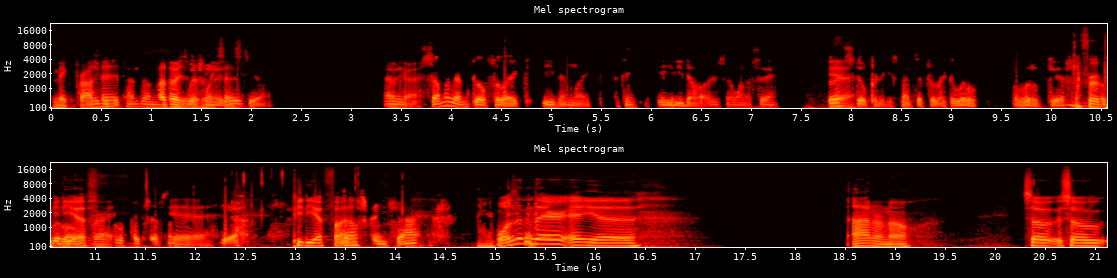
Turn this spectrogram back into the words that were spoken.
to make Maybe profit? depends on Otherwise, it which doesn't one make it sense. is, yeah. I mean, Okay. some of them go for like even like I think eighty dollars. I want to say, but that's Yeah. still pretty expensive for like a little a little gift For a little- PDF. Right. little picture of something. Yeah. Yeah, PDF a little file. screenshot. Wasn't there a uh I don't know. So so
